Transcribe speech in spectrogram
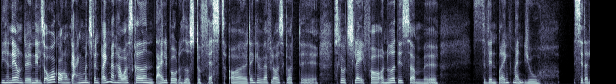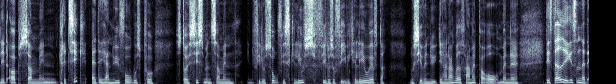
Vi har nævnt uh, Nils Overgaard nogle gange, men Svend Brinkmann har jo også skrevet en dejlig bog, der hedder Stå fast, og uh, den kan vi i hvert fald også godt uh, slå et slag for. Og noget af det, som uh, Svend Brinkmann jo sætter lidt op som en kritik af det her nye fokus på stoicismen som en, en filosofisk livsfilosofi, vi kan leve efter. Nu siger vi ny, det har nok været fremme et par år, men uh, det er stadig ikke sådan, at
